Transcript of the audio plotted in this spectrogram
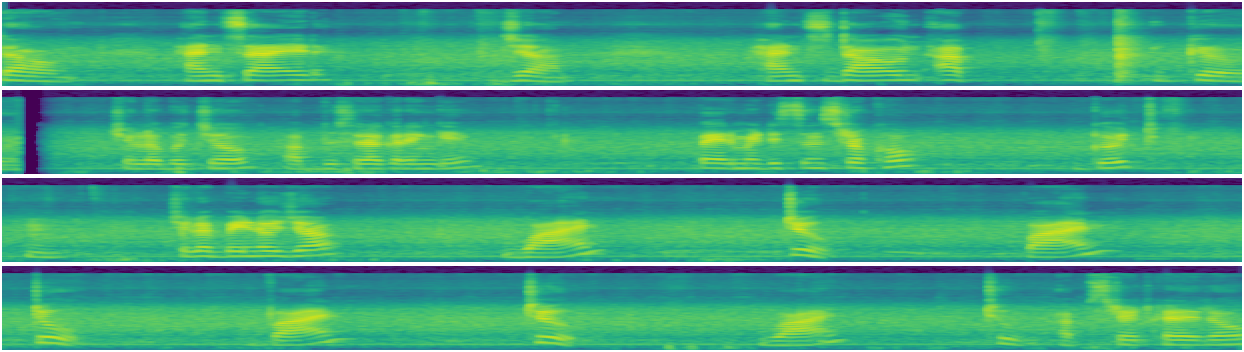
down hand side jump hands down up good चलो बच्चों, अब दूसरा करेंगे। पैर में डिस्टेंस रखो। गुड hmm. चलो बेंड हो जाओ। One two one two one two one two अब स्ट्रेट खड़े रहो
